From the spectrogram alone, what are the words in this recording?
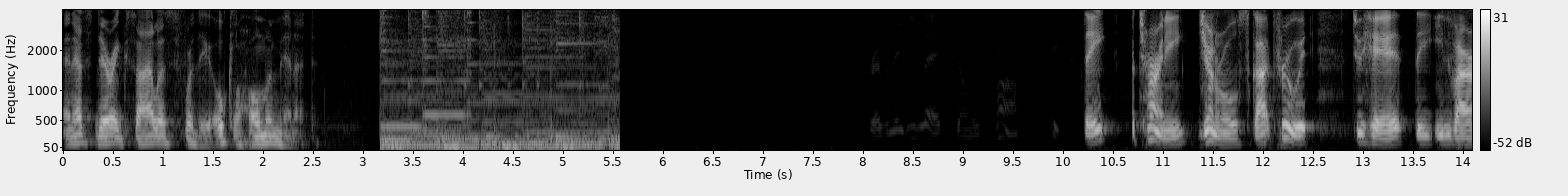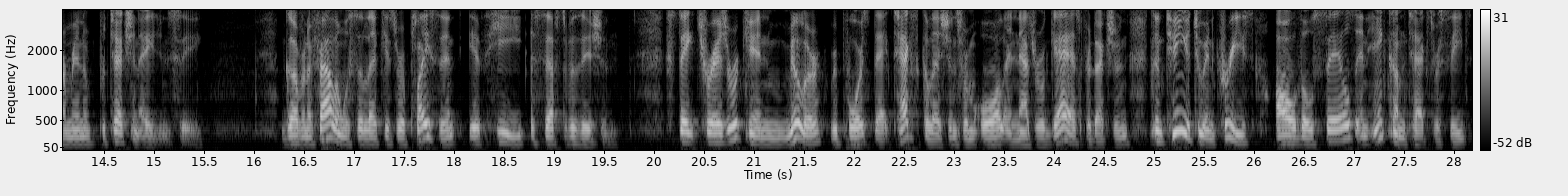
and that's Derek Silas for the Oklahoma Minute. State Attorney General Scott Pruitt to head the Environmental Protection Agency. Governor Fallin will select his replacement if he accepts the position. State Treasurer Ken Miller reports that tax collections from oil and natural gas production continue to increase, although sales and income tax receipts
